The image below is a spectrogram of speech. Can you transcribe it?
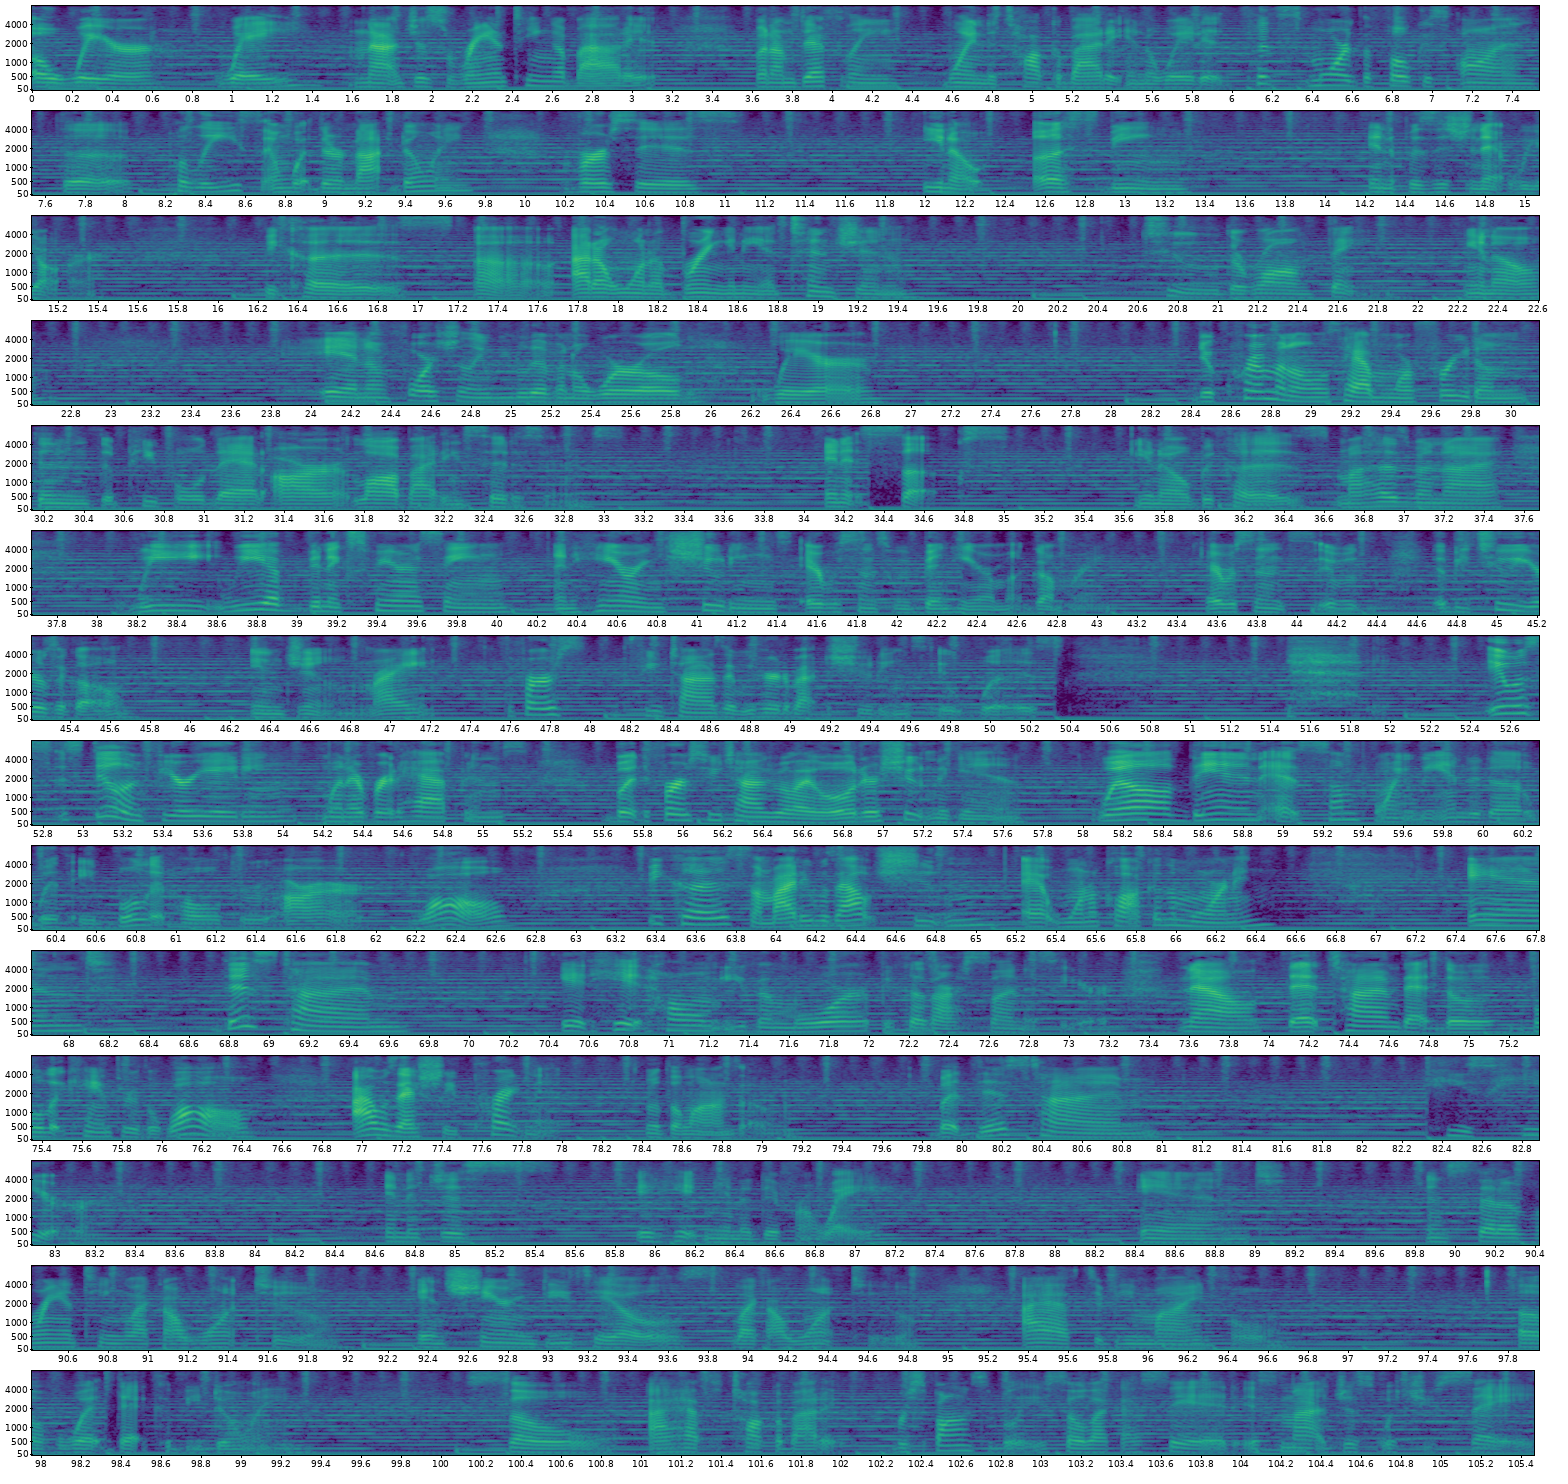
aware way, not just ranting about it, but I'm definitely going to talk about it in a way that puts more the focus on the police and what they're not doing versus you know, us being in the position that we are. Because uh, I don't want to bring any attention to the wrong thing, you know. And unfortunately, we live in a world where the criminals have more freedom than the people that are law abiding citizens. And it sucks, you know, because my husband and I, we we have been experiencing and hearing shootings ever since we've been here in Montgomery. Ever since it was it'll be two years ago in June, right? The first few times that we heard about the shootings, it was it was still infuriating whenever it happens. But the first few times we are like, oh, they're shooting again. Well, then at some point we ended up with a bullet hole through our wall because somebody was out shooting at one o'clock in the morning and this time it hit home even more because our son is here. Now, that time that the bullet came through the wall, I was actually pregnant with Alonzo. But this time he's here. And it just it hit me in a different way. And instead of ranting like I want to and sharing details like I want to, I have to be mindful of what that could be doing. So I have to talk about it responsibly. So, like I said, it's not just what you say,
